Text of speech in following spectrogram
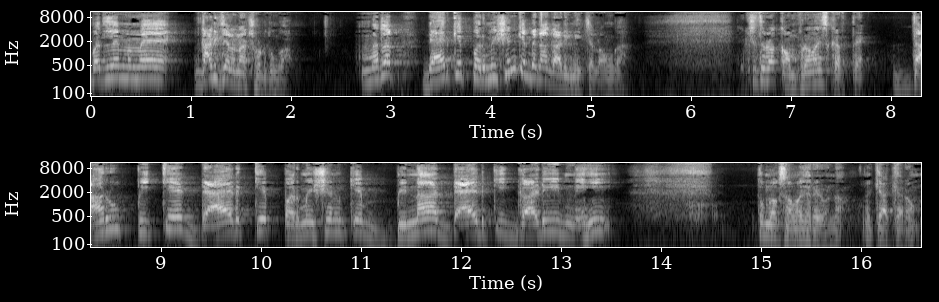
बदले में मैं गाड़ी चलाना छोड़ दूँगा। मतलब डैड के परमिशन के बिना गाड़ी नहीं चलाऊँगा। थोड़ा कॉम्प्रोमाइज करते हैं। दारू पी के डैड के परमिशन के बिना डैड की गाड़ी नहीं। तुम लोग समझ रहे हो ना मैं क्या कह रहा हूँ?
